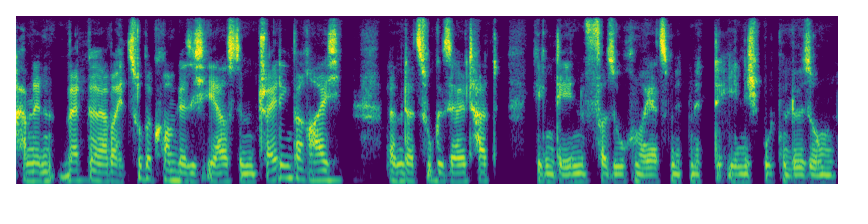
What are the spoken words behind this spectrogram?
haben den Wettbewerber hinzubekommen, der sich eher aus dem Trading-Bereich ähm, dazu gesellt hat. Gegen den versuchen wir jetzt mit, mit ähnlich guten Lösungen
